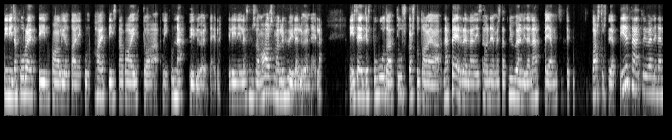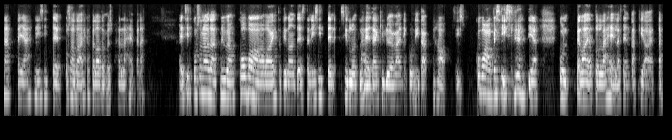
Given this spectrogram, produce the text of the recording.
niin niitä purettiin paljon tai niin kuin haettiin sitä vaihtoa niin kuin näppilyönneillä, eli niillä semmoisilla mahdollisimman lyhyillä lyönneillä. Niin se, että jos puhutaan, että tuskastutaan ja näperrellä, niin se on enemmän sitä, että lyön niitä näppejä, mutta sitten kun vastustajat tietää, että lyön niitä näppejä, niin sitten osataan ehkä pelata myös vähän lähempänä. Et sitten kun sanotaan, että lyön kovaa vaihtotilanteesta, niin sitten silloin lähdetäänkin lyömään niinku niitä ihan siis kovaa pesislyöntiä, kun pelaajat on lähellä sen takia, että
